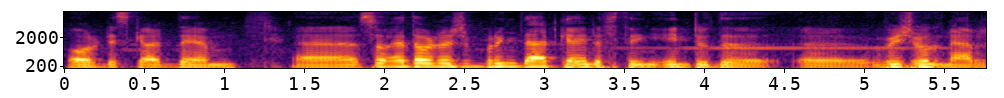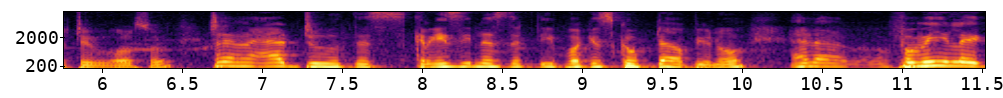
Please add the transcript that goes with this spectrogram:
or discard them. Uh, so I thought I should bring that kind of thing into the uh, visual narrative also. Try and add to this craziness that Deepak has cooked up, you know. And uh, for me, like,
